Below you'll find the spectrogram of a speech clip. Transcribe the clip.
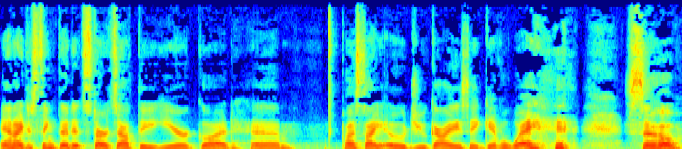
And I just think that it starts out the year good. Um, plus, I owed you guys a giveaway. so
